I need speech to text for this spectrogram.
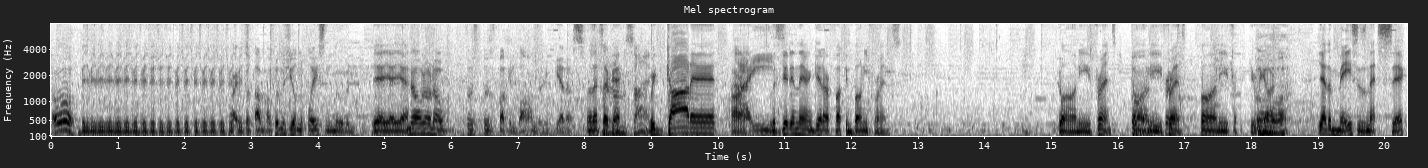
Oh. Bitch, bitch, bitch, bitch, bitch, bitch, bitch, bitch, bitch, bitch, bitch, bitch, bitch, bitch, bitch, bitch, put, I'm, putting the shield into place and moving. Yeah, yeah, yeah. No, no, no. Those those fucking bombs are gonna get us. No, that's okay. on the side. We got it. All right, Nice. let's get in there and get our fucking bunny friends. Bunny friends. Bunny, Bunny friends. friends. Bunny friends. Here we are. Yeah, the mace isn't that sick?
